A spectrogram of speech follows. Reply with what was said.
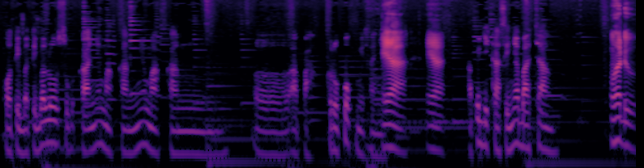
kok tiba-tiba lu sukanya makannya makan eh, apa kerupuk misalnya ya, ya. tapi dikasihnya bacang Waduh,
